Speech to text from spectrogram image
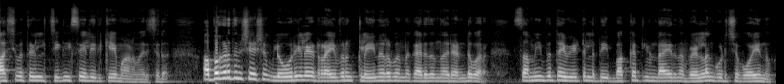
ആശുപത്രിയിൽ ചികിത്സയിലിരിക്കുകയുമാണ് മരിച്ചത്. അപകടത്തിന് ശേഷം ലോറിയിലെ ഡ്രൈവറും ക്ലീനറും എന്ന് കരുതുന്ന രണ്ടുപേർ സമീപത്തെ വീട്ടിലെത്തി ബക്കറ്റിലുണ്ടായിരുന്ന വെള്ളം കുടിച്ചു പോയെന്നും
